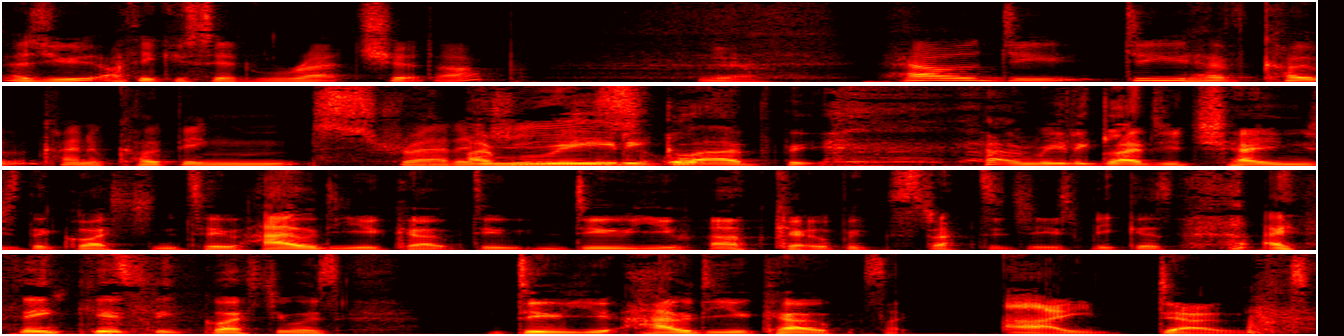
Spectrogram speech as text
as you I think you said, ratchet up? Yeah. How do you do you have co- kind of coping strategies? I'm really or- glad that I'm really glad you changed the question to how do you cope to do you have coping strategies because I think if the question was do you how do you cope it's like I don't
